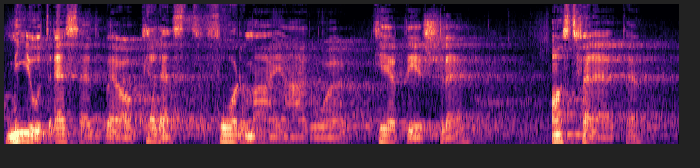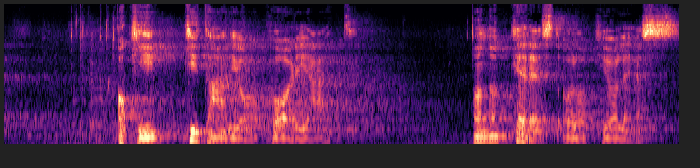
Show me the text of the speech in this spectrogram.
mi jut eszedbe a kereszt formájáról kérdésre azt felelte, aki kitárja a karját, annak kereszt alakja lesz.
